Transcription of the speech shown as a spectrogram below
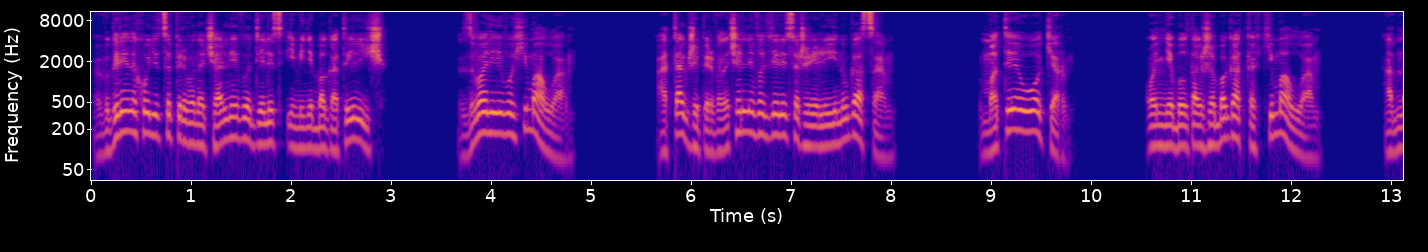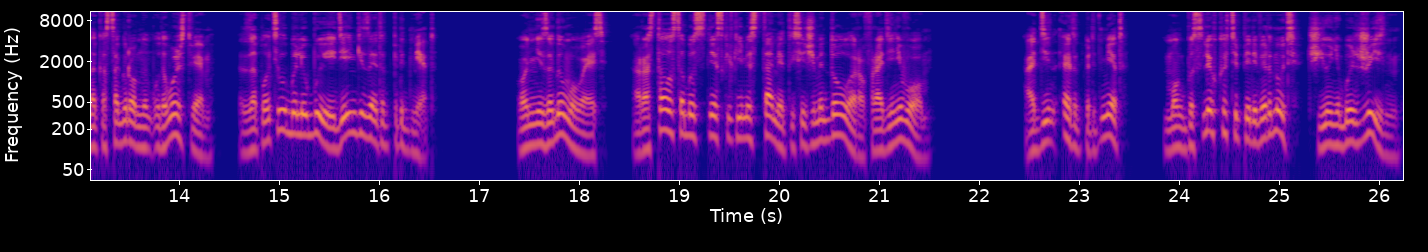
в игре находится первоначальный владелец имени Богатый Лич. Звали его Хималла. А также первоначальный владелец ожерелья Инугаса. Матео Окер. Он не был так же богат, как Хималла. Однако с огромным удовольствием заплатил бы любые деньги за этот предмет. Он, не задумываясь, расстался бы с несколькими стами тысячами долларов ради него. Один этот предмет мог бы с легкостью перевернуть чью-нибудь жизнь.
